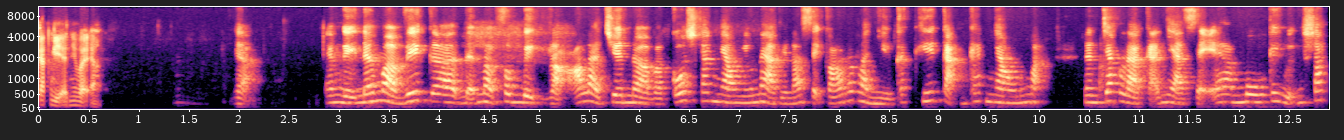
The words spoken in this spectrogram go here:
cắt nghĩa như vậy ạ. Dạ. Yeah. em nghĩ nếu mà viết à, để mà phân biệt rõ là trainer và coach khác nhau như thế nào thì nó sẽ có rất là nhiều các khía cạnh khác nhau đúng không ạ? Nên chắc là cả nhà sẽ mua cái quyển sách.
